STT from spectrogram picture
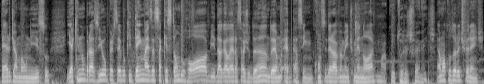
perde a mão nisso. E aqui no Brasil eu percebo que tem mais essa questão do hobby, da galera se ajudando, é, é assim, consideravelmente menor. Uma cultura diferente. É uma cultura diferente.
